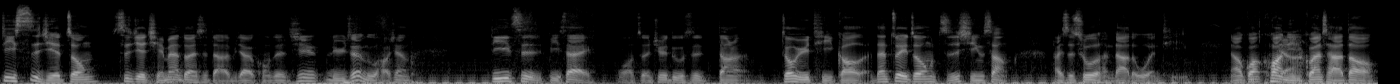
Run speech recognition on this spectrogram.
第四节中，四节前半段是打的比较有控制。其实吕正儒好像第一次比赛，哇，准确度是当然终于提高了，但最终执行上还是出了很大的问题。然后光况你观察到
